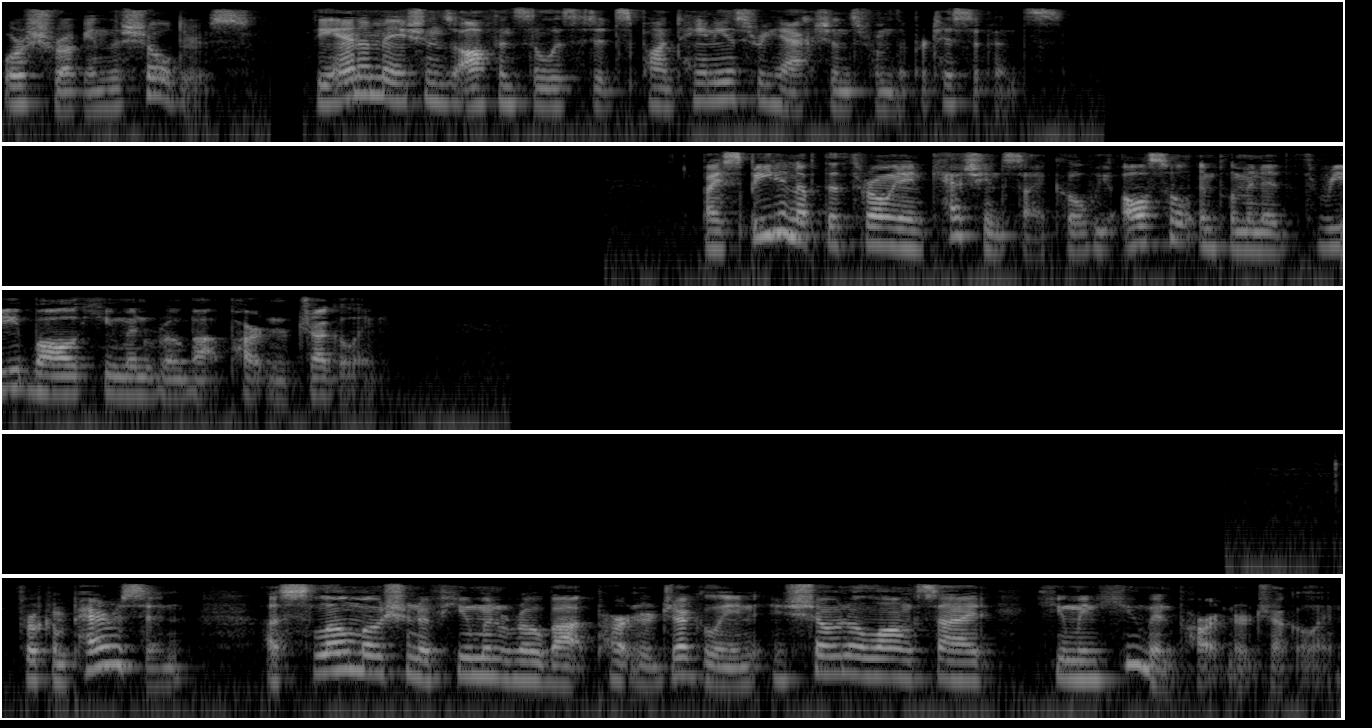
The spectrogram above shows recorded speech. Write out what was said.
or shrugging the shoulders. The animations often solicited spontaneous reactions from the participants. By speeding up the throwing and catching cycle, we also implemented three ball human robot partner juggling. For comparison, a slow motion of human-robot partner juggling is shown alongside human-human partner juggling.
